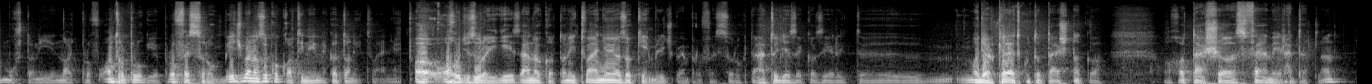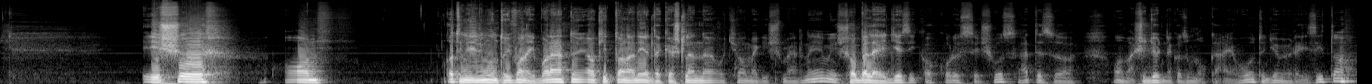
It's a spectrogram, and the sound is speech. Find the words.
mostani nagy prof, antropológia professzorok Bécsben, azok a Katinének a tanítványai. A, ahogy az Urai Gézának a tanítványai, azok Cambridge-ben professzorok. Tehát, hogy ezek azért itt uh, magyar keletkutatásnak a, a hatása az felmérhetetlen. És a Kati néni mondta, hogy van egy barátnője, akit talán érdekes lenne, hogyha megismerném, és ha beleegyezik, akkor össze is hoz. Hát ez a Almási Györgynek az unokája volt, a Gyömörei Zita.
